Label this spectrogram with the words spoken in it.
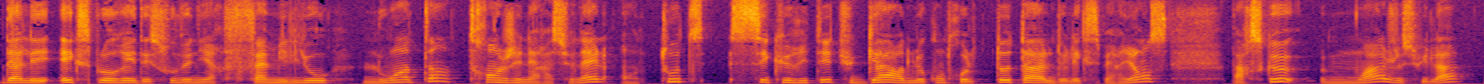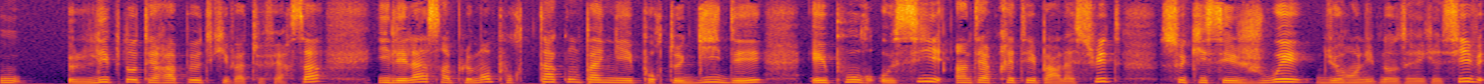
d'aller explorer des souvenirs familiaux lointains, transgénérationnels en toute sécurité. Tu gardes le contrôle total de l'expérience parce que moi je suis là où l'hypnothérapeute qui va te faire ça, il est là simplement pour t'accompagner, pour te guider et pour aussi interpréter par la suite ce qui s'est joué durant l'hypnose régressive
